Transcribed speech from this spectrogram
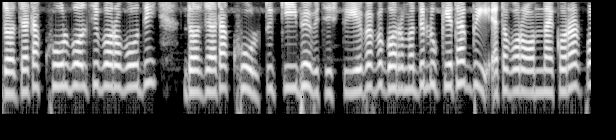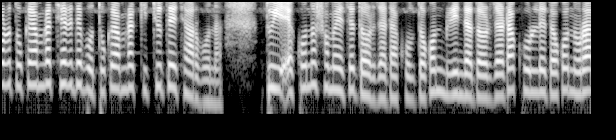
দরজাটা খুল বলছি বড় বৌদি, দরজাটা খুল। তুই কি ভেবেছিস? তুই এভাবে ঘরের মধ্যে লুকিয়ে থাকবি? এত বড় অন্যায় করার পর তোকে আমরা ছেড়ে দেবো, তোকে আমরা কিছুতেই ছাড়বো না। তুই এখনও সময় আছে দরজাটা খুল। তখন বৃন্দা দরজাটা খুললে তখন ওরা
